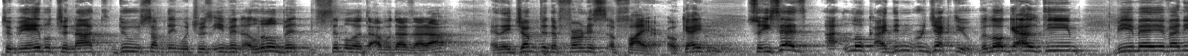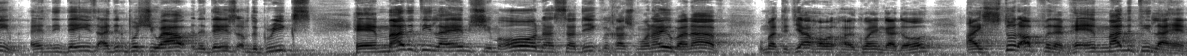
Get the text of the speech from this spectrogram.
to be able to not do something which was even a little bit similar to Avodah Zarah and they jumped in the furnace of fire. Okay, so he says, uh, "Look, I didn't reject you. V'lo galtim b'yimei In the days I didn't push you out. In the days of the Greeks, העמדתי להם שמעון הצדיק וחשמונאי ובניו ומתתיהו הכהן גדול. I stood up for them. העמדתי להם.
